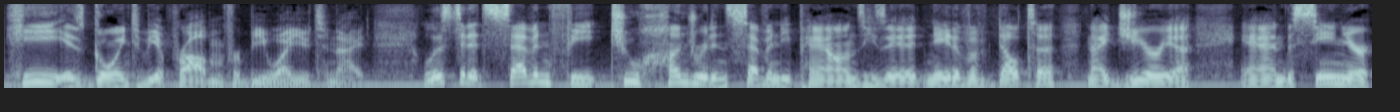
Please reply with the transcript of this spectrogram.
he is going to be a problem for BYU tonight. Listed at 7 feet, 270 pounds. He's a native of Delta, Nigeria, and the senior,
